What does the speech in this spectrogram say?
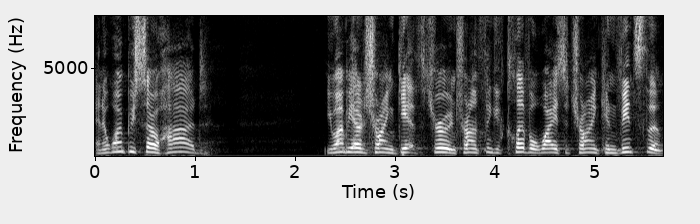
And it won't be so hard. You won't be able to try and get through and try and think of clever ways to try and convince them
